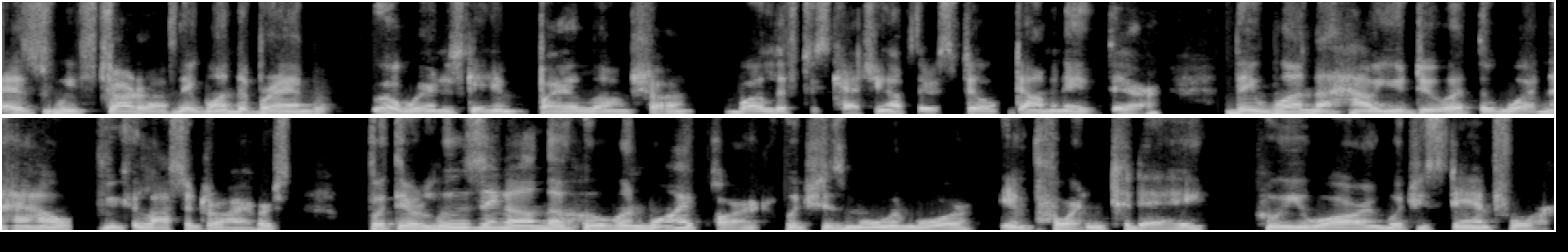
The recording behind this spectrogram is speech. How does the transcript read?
as we've started off, they won the brand awareness game by a long shot. While Lyft is catching up, they're still dominate there. They won the how you do it, the what and how, lots of drivers, but they're losing on the who and why part, which is more and more important today, who you are and what you stand for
